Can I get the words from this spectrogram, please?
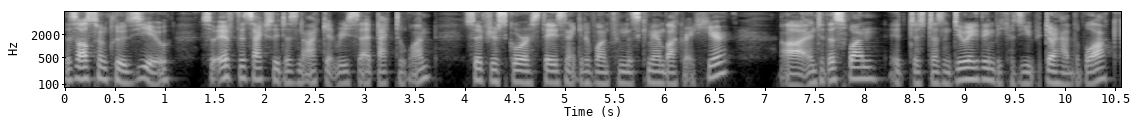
This also includes you, so if this actually does not get reset back to 1, so if your score stays negative 1 from this command block right here, uh, into this one, it just doesn't do anything because you don't have the block,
